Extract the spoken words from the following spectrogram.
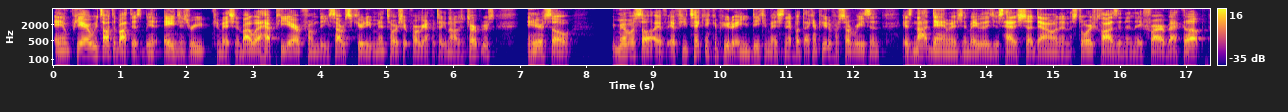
And Pierre, we talked about this being agents recommission. By the way, I have Pierre from the Cybersecurity Mentorship Program for Technology Interpreters in here. So Remember, so if, if you take your computer and you decommission it, but that computer for some reason is not damaged and maybe they just had it shut down in a storage closet and they fire back up,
